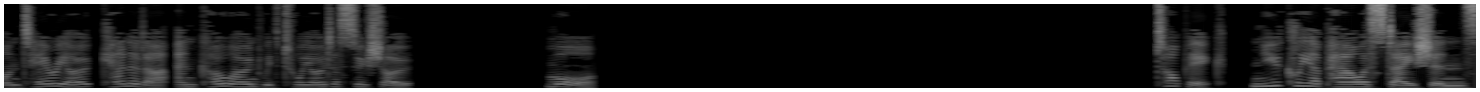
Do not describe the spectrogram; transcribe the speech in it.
Ontario, Canada, and co-owned with Toyota Tsusho. More Topic: Nuclear power stations.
